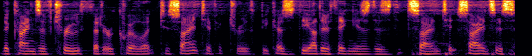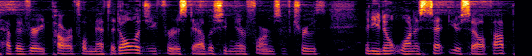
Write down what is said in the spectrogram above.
the kinds of truth that are equivalent to scientific truth because the other thing is, is that scientists have a very powerful methodology for establishing their forms of truth and you don't want to set yourself up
